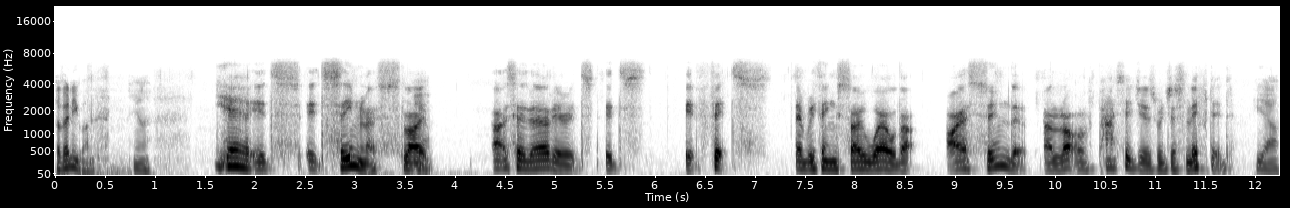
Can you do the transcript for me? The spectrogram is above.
of anyone. You know. Yeah, it's it's seamless. Like I said earlier, it's it's it fits everything so well that I assume that a lot of passages were just lifted Yeah.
